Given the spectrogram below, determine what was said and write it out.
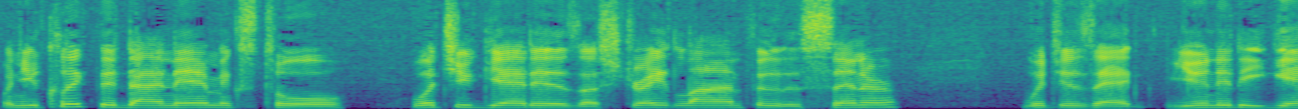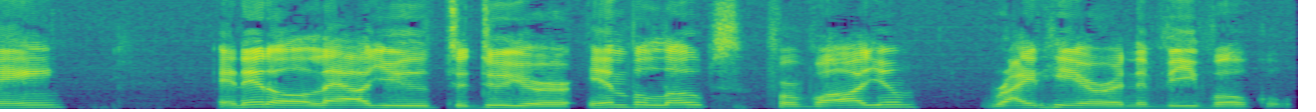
When you click the Dynamics tool, what you get is a straight line through the center, which is at unity gain, and it'll allow you to do your envelopes for volume right here in the V vocal.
